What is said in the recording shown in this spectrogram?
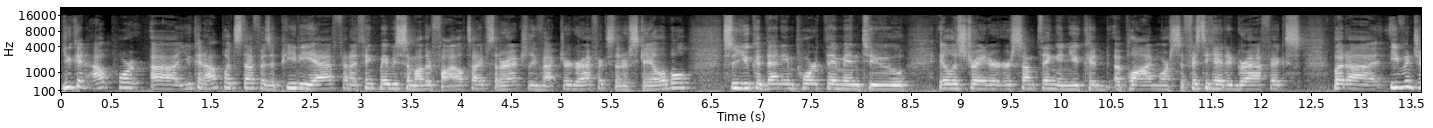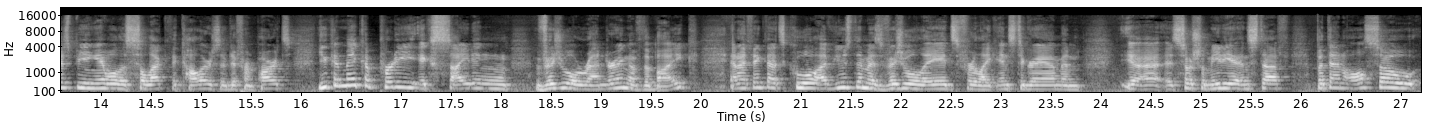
You can output uh, you can output stuff as a PDF and I think maybe some other file types that are actually vector graphics that are scalable. So you could then import them into Illustrator or something and you could apply more sophisticated graphics. But uh, even just being able to select the colors of different parts, you can make a pretty exciting visual rendering of the bike. And I think that's cool. I've used them as visual aids for like Instagram and yeah, social media and stuff. But then also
